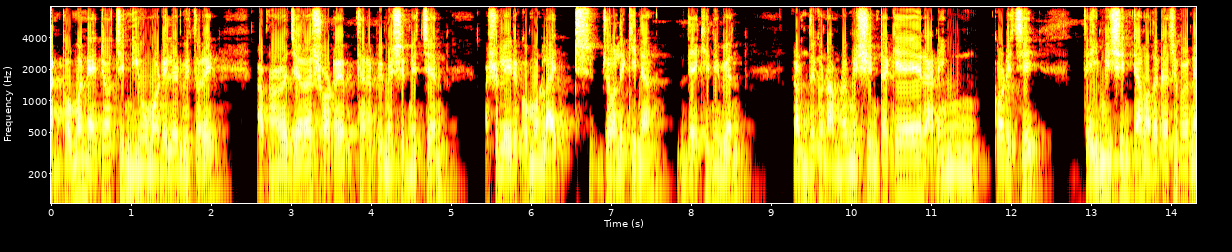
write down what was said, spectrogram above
আনকমন এটা হচ্ছে নিউ মডেলের ভিতরে। আপনারা যারা শর্টওয়েভ থেরাপি মেশিন নিচ্ছেন, আসলে এরকম লাইট জ্বলে কিনা, দেখে নেবেন। কারণ দেখুন, আমরা মেশিনটাকে রানিং করেছি। তো এই মেশিনটা আমাদের কাছে মানে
